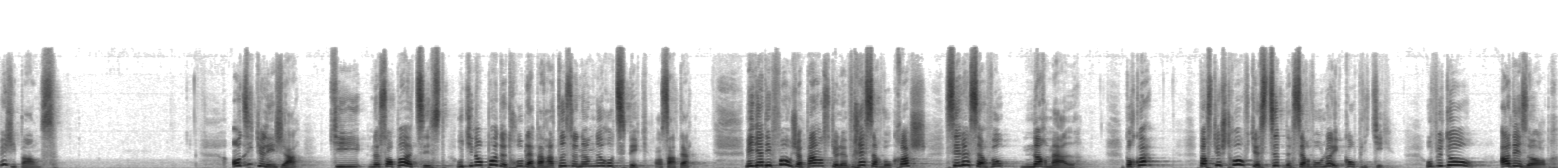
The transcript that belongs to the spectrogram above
Mais j'y pense. On dit que les gens qui ne sont pas autistes ou qui n'ont pas de troubles apparentés se nomment neurotypiques, on s'entend. Mais il y a des fois où je pense que le vrai cerveau croche, c'est le cerveau normal. Pourquoi? Parce que je trouve que ce type de cerveau-là est compliqué, ou plutôt en désordre.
